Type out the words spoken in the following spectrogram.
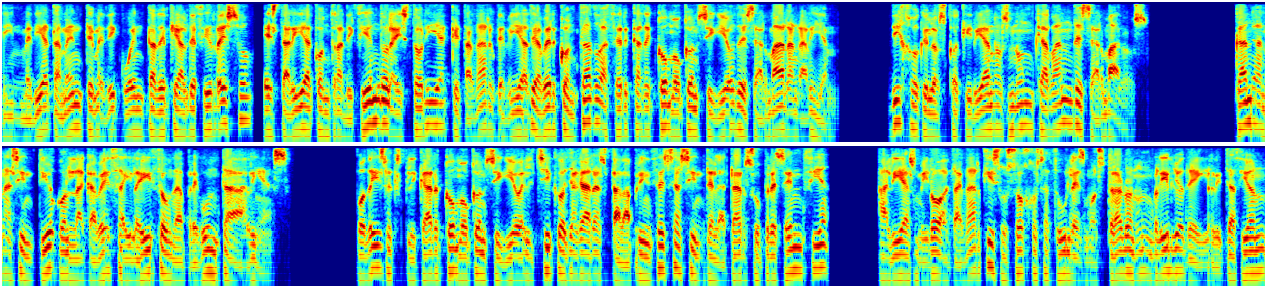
Inmediatamente me di cuenta de que al decir eso, estaría contradiciendo la historia que Tagar debía de haber contado acerca de cómo consiguió desarmar a Narian. Dijo que los coquirianos nunca van desarmados. Kanan asintió con la cabeza y le hizo una pregunta a Alias. ¿Podéis explicar cómo consiguió el chico llegar hasta la princesa sin delatar su presencia? Alias miró a Tadark y sus ojos azules mostraron un brillo de irritación,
